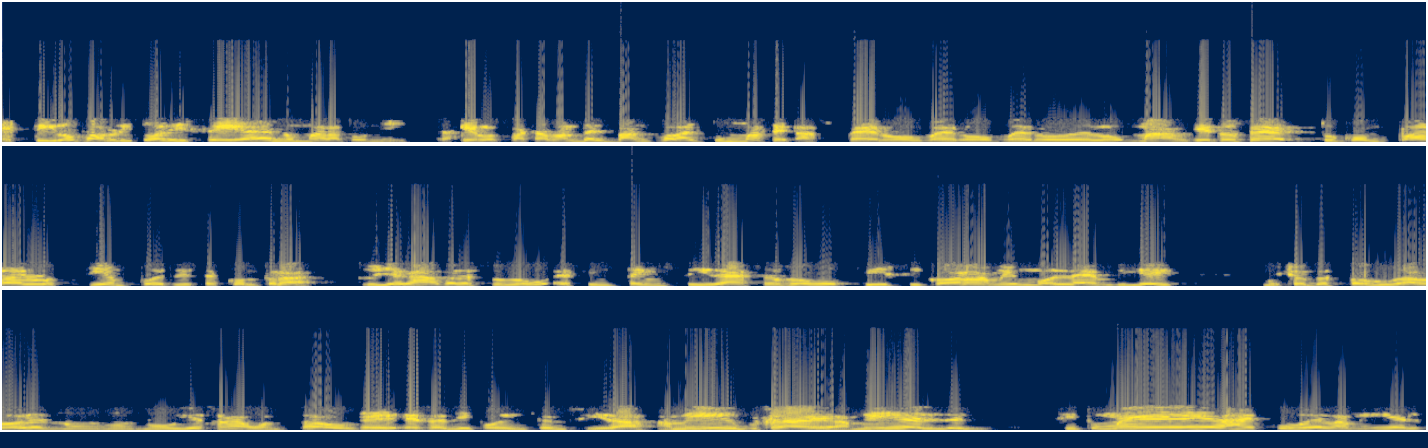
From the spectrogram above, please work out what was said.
estilo Pablito Alicea en los maratonistas, que lo sacaban del banco a darte un macetazo, pero, pero, pero de los malos. Y entonces tú comparas los tiempos y tú dices, contra, tú llegas a ver esa intensidad, ese juego físico ahora mismo en la NBA, muchos de estos jugadores no, no, hubiesen aguantado eh, ese tipo de intensidad. A mí, o sea, a mí, el, si tú me das a escoger, a mí el,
